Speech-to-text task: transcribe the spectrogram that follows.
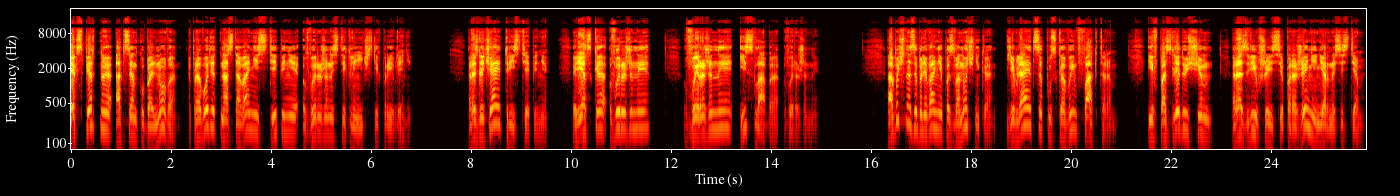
Экспертную оценку больного проводят на основании степени выраженности клинических проявлений. Различают три степени – резко выраженные, выраженные и слабо выраженные. Обычно заболевание позвоночника является пусковым фактором и в последующем развившееся поражение нервной системы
